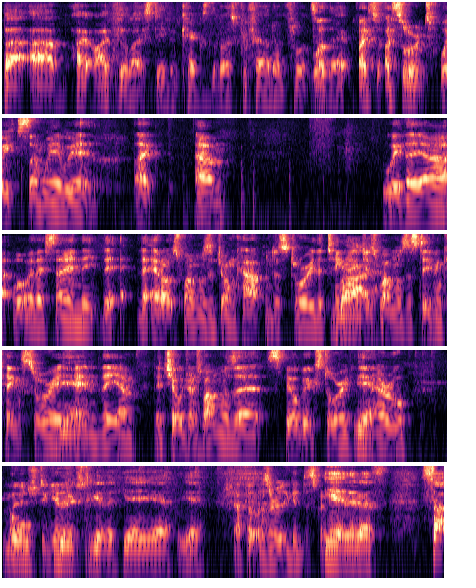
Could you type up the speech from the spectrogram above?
But um, I, I feel like Stephen King's the most profound influence on Well, that. I saw a tweet somewhere where, like, um, where they uh, what were they saying? The, the the adults one was a John Carpenter story, the teenagers Right. one was a Stephen King story, Yeah. and the um, the children's one was a Spielberg story. Yeah. and they were all merged All together. Merged together, yeah, yeah, yeah. Which I thought was a really good description. Yeah, that is. So,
